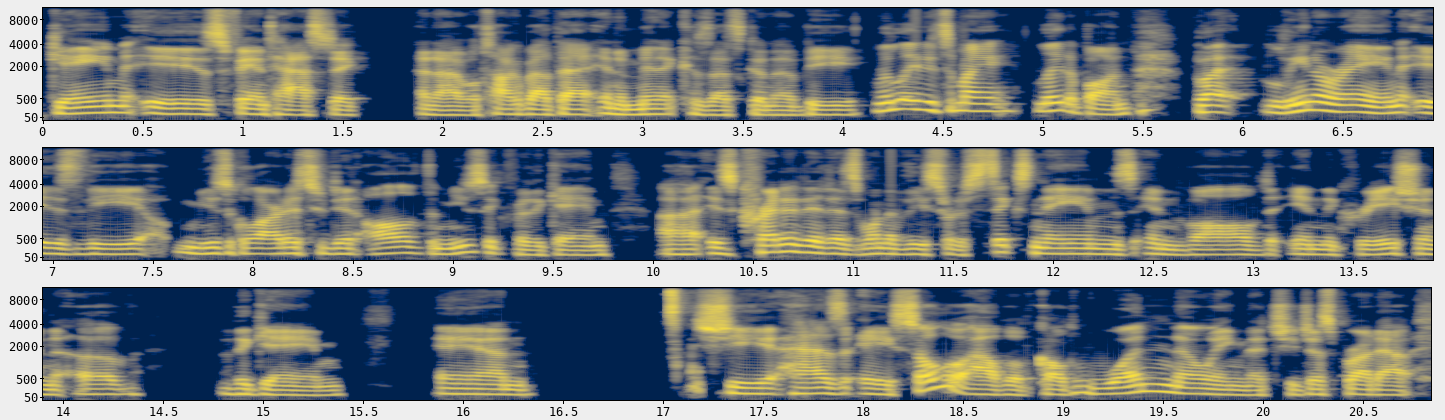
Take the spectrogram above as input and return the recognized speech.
game is fantastic and I will talk about that in a minute because that's going to be related to my late upon. But Lena Raine is the musical artist who did all of the music for the game. Uh, is credited as one of these sort of six names involved in the creation of the game, and she has a solo album called Oneknowing that she just brought out.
